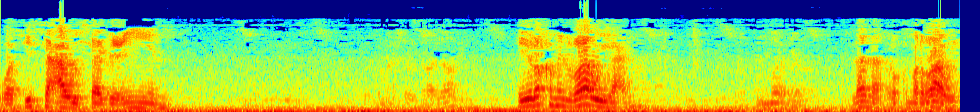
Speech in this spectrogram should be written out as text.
وتسعة وسبعين. هي رقم الراوي يعني. لا لا رقم الراوي.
